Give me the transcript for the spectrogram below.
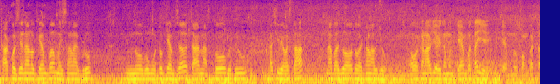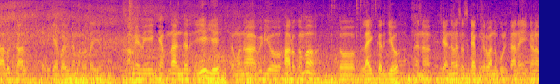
ઠાકોર સેનાનો કેમ્પ મહેસાણા ગ્રુપ એમનો બહુ મોટો કેમ્પ છે. ચા નાસ્તો બધું ખાસી વ્યવસ્થા. ના બાજુ આવો તો વૈકાણ આવજો. હવે કણ આવજો. તમને કેમ્પ બતાવીએ. કેમ્પનું કામકાજ ચાલુ જ ચાલ. કેમ્પ આવી તમને બતાવીએ. અમે એવી કેમ્પના અંદર જઈએ છીએ. તમને આ વીડિયો સારો ગમે તો લાઈક કરજો અને ચેનલ સબસ્ક્રાઈબ કરવાનું ભૂલતા નહીં. ઘણા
